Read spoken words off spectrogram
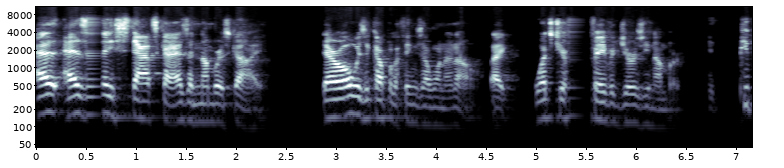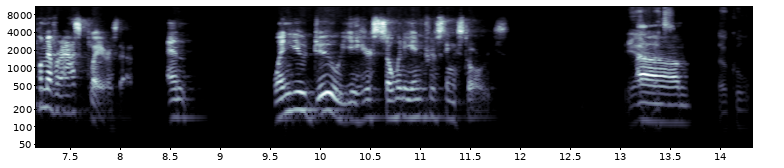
as, as a stats guy, as a numbers guy, there are always a couple of things I want to know. Like, what's your favorite jersey number? People never ask players that. And when you do, you hear so many interesting stories. Yeah, um, so cool.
